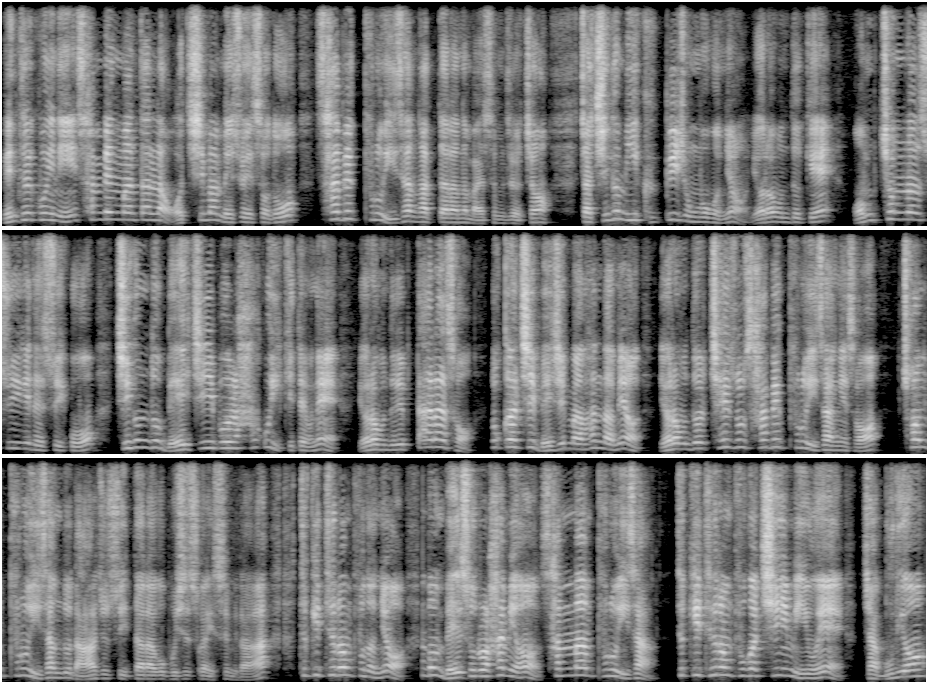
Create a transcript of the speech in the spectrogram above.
멘틀 코인이 300만 달러 어치만 매수했어도 400% 이상 갔다라는 말씀을 드렸죠. 자, 지금 이 극비 종목은요. 여러분들께 엄청난 수익이 될 수 있고 지금도 매집을 하고 있기 때문에 여러분들이 따라서 똑같이 매집만 한다면 여러분들 최소 400% 이상에서 1000% 이상도 나와줄 수 있다라고 보실 수가 있습니다. 특히 트럼프는요, 한번 매수를 하면 3만 프로 이상, 특히 트럼프가 취임 이후에 자 무려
